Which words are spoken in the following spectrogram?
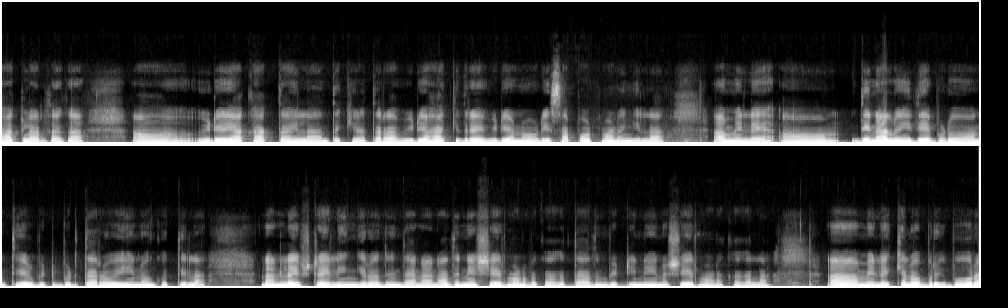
ಹಾಕ್ಲಾರ್ದಾಗ ವಿಡಿಯೋ ಯಾಕೆ ಹಾಕ್ತಾ ಇಲ್ಲ ಅಂತ ಕೇಳ್ತಾರೆ. ವಿಡಿಯೋ ಹಾಕಿದರೆ ವಿಡಿಯೋ ನೋಡಿ ಸಪೋರ್ಟ್ ಮಾಡೋಂಗಿಲ್ಲ. ಆಮೇಲೆ ದಿನಾಲೂ ಇದೇ ಬಿಡು ಅಂತ ಹೇಳ್ಬಿಟ್ಟು ಬಿಡ್ತಾರೋ ಏನೋ ಗೊತ್ತಿಲ್ಲ. ನನ್ನ ಲೈಫ್ ಸ್ಟೈಲ್ ಹಿಂಗಿರೋದ್ರಿಂದ ನಾನು ಅದನ್ನೇ ಶೇರ್ ಮಾಡಬೇಕಾಗತ್ತೆ? ಅದನ್ನ ಬಿಟ್ಟು ಇನ್ನೇನು ಶೇರ್ ಮಾಡೋಕ್ಕಾಗಲ್ಲ. ಆಮೇಲೆ ಕೆಲವೊಬ್ರಿಗೆ ಬೋರ್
